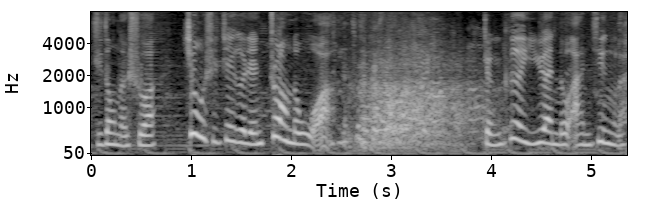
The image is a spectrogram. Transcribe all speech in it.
激动地说：“就是这个人撞的我。” 整个医院都安静了。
